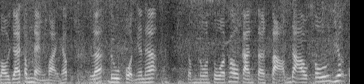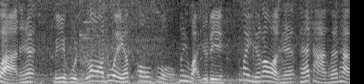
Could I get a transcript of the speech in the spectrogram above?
เราย้ายตำแหน่งใหม่ครับ และดูผลกันฮะจำนวนตัวเท่ากันแต่ 3 ดาวเขาเยอะกว่านะฮะ มีหุ่นล่อด้วยครับ โอ้โห ไม่ไหวอยู่ดี ไม่รอดฮะ แพ้ทางแพ้ทาง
